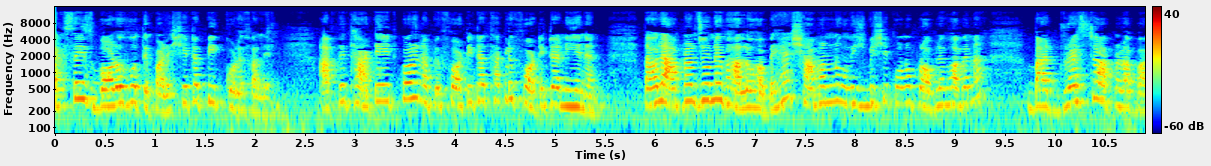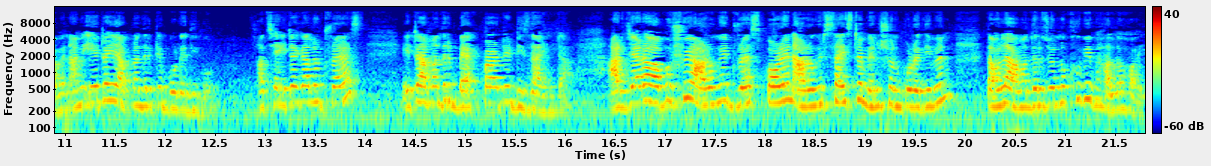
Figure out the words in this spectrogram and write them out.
এক সাইজ বড় হতে পারে, সেটা পিক করে ফেলেন। আপনি থার্টি এইট করেন, আপনি ফর্টিটা থাকলে ফর্টিটা নিয়ে নেন। তাহলে আপনার জন্য ভালো হবে। হ্যাঁ সামান্য উনিশ বেশি কোনো প্রবলেম হবে না বাট ড্রেসটা আপনারা পাবেন। আমি এটাই আপনাদেরকে বলে দিব। আচ্ছা এটা গেল ড্রেস এটা আমাদের ব্যাক পার্টের ডিজাইনটা আর যারা অবশ্যই আরঙের ড্রেস পরেন, আরঙের সাইজটা মেনশন করে দিবেন, তাহলে আমাদের জন্য খুবই ভালো হয়।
